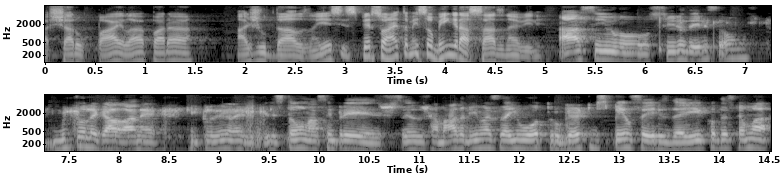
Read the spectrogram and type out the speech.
achar o pai lá para ajudá-los, né? E esses personagens também são bem engraçados, né, Vini? Ah, sim, os filhos deles são muito legal lá, né? Que, inclusive, né, eles estão lá sempre sendo chamados ali, mas aí o outro, o Gurk, dispensa eles. Daí acontece até uma.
